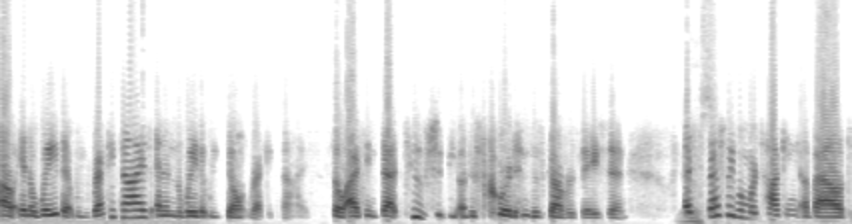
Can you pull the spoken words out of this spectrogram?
uh, in a way that we recognize and in a way that we don't recognize. So I think that too should be underscored in this conversation, especially when we're talking about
